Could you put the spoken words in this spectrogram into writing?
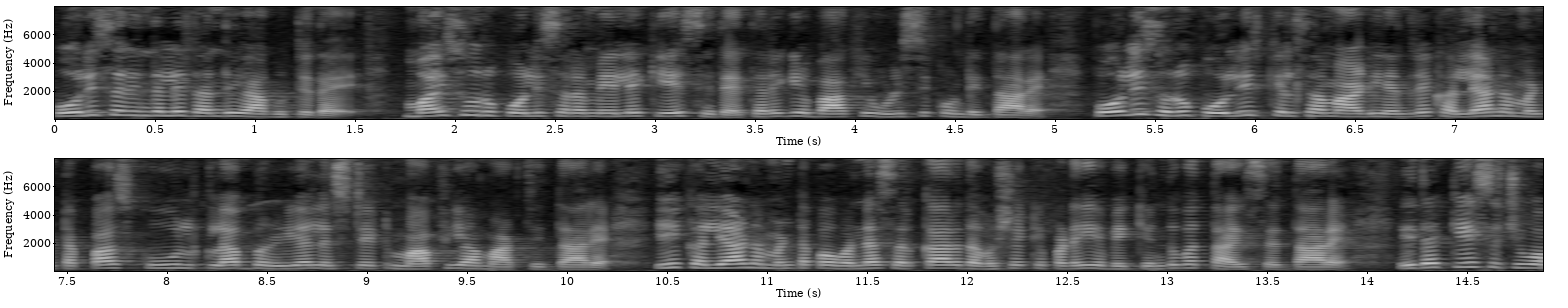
ಪೊಲೀಸರಿಂದಲೇ ದಂಧೆಯಾಗುತ್ತಿದೆ. ಮೈಸೂರು ಪೊಲೀಸರ ಮೇಲೆ ಕೇಸ್ ಇದೆ. ತೆರಿಗೆ ಬಾಕಿ ಉಳಿಸಿಕೊಂಡಿದ್ದಾರೆ. ಪೊಲೀಸರು ಪೊಲೀಸ್ ಕೆಲಸ ಮಾಡಿ ಅಂದ್ರೆ ಕಲ್ಯಾಣ ಮಂಟಪ, school, club, real estate mafia ಮಾಡ್ತಿದ್ದಾರೆ. ಈ ಕಲ್ಯಾಣ ಮಂಟಪವನ್ನ ಸರ್ಕಾರದ ವಶಕ್ಕೆ ಪಡೆಯಬೇಕೆಂದು ಒತ್ತಾಯಿಸಿದ್ದಾರೆ. ಇದಕ್ಕೆ ಸಚಿವ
